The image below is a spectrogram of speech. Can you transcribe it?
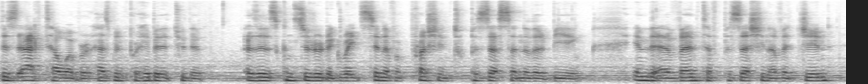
This act, however, has been prohibited to them, as it is considered a great sin of oppression to possess another being. In the event of possession of a jinn,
